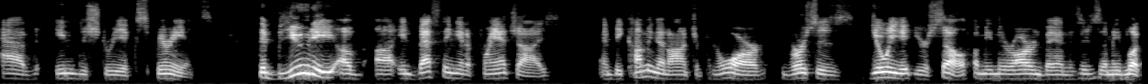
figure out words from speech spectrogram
have industry experience. The beauty of uh, investing in a franchise and becoming an entrepreneur versus doing it yourself. I mean, there are advantages. I mean, look,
